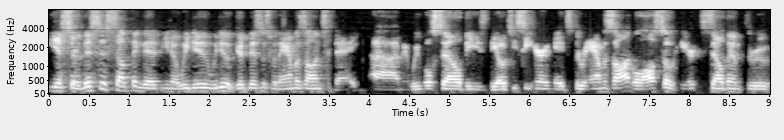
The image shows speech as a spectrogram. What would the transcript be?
yes sir this is something that you know we do we do a good business with amazon today um, and we will sell these the otc hearing aids through amazon. We'll also hear, sell them through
